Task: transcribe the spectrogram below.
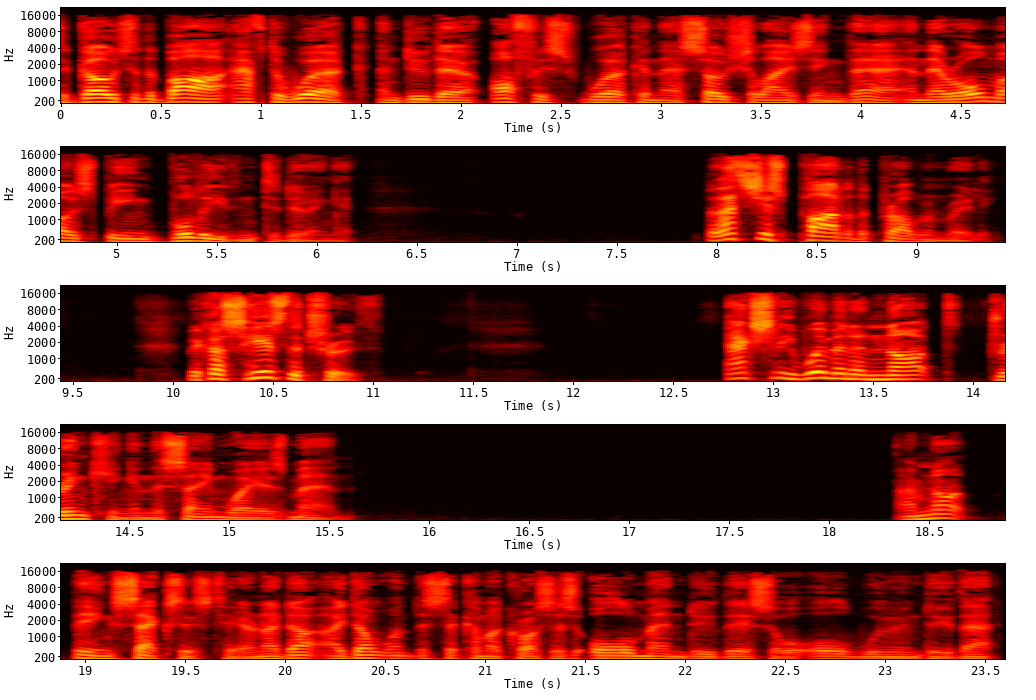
to go to the bar after work and do their office work and their socializing there, and they're almost being bullied into doing it. But that's just part of the problem, really. Because here's the truth actually, women are not drinking in the same way as men. I'm not being sexist here, and I don't, I don't want this to come across as all men do this or all women do that.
